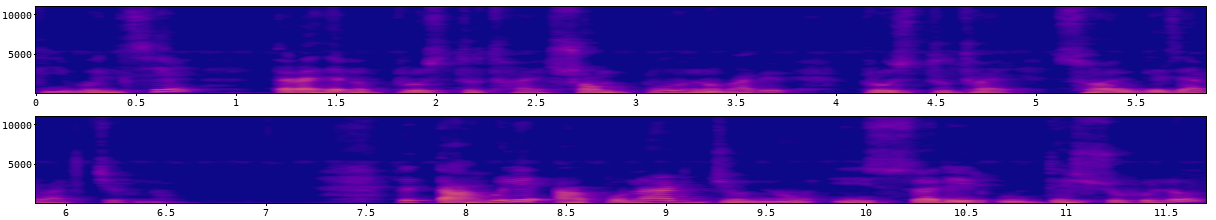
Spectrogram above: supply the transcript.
কি বলছে? তারা যেন প্রস্তুত হয়, সম্পূর্ণভাবে প্রস্তুত হয় স্বর্গে যাবার জন্য। তাহলে আপনার জন্য ঈশ্বরের উদ্দেশ্য হলো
